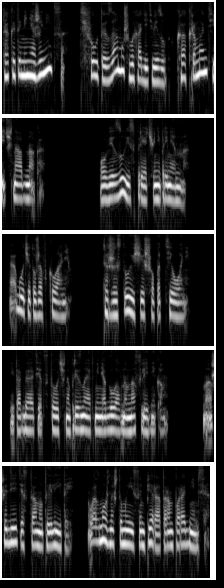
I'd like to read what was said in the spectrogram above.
«Так это меня жениться? Тьфу ты, замуж выходить везут. Как романтично, однако». «Увезу и спрячу непременно», Обучит уже в клане. Торжествующий шепот Тиони. И тогда отец точно признает меня главным наследником. Наши дети станут элитой. Возможно, что мы и с императором породнимся.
